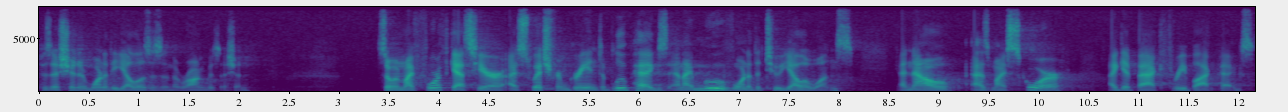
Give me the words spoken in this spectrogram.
position, and one of the yellows is in the wrong position. So in my fourth guess here, I switch from green to blue pegs, and I move one of the two yellow ones. And now, as my score, I get back three black pegs.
